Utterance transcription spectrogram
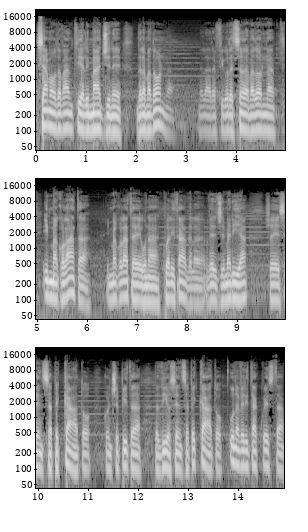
Siamo davanti all'immagine della Madonna, nella raffigurazione della Madonna Immacolata. Immacolata è una qualità della Vergine Maria, cioè senza peccato, concepita da Dio senza peccato, una verità questa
